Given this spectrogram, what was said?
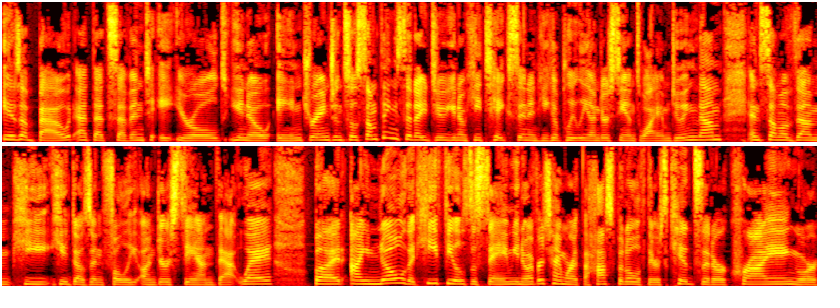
is about at that seven to eight year old, you know, age range. And so some things that I do, you know, he takes in and he completely understands why I'm doing that them and some of them he he doesn't fully understand that way. But i know that he feels the same. You know every time we're at the hospital if there's kids that are crying or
